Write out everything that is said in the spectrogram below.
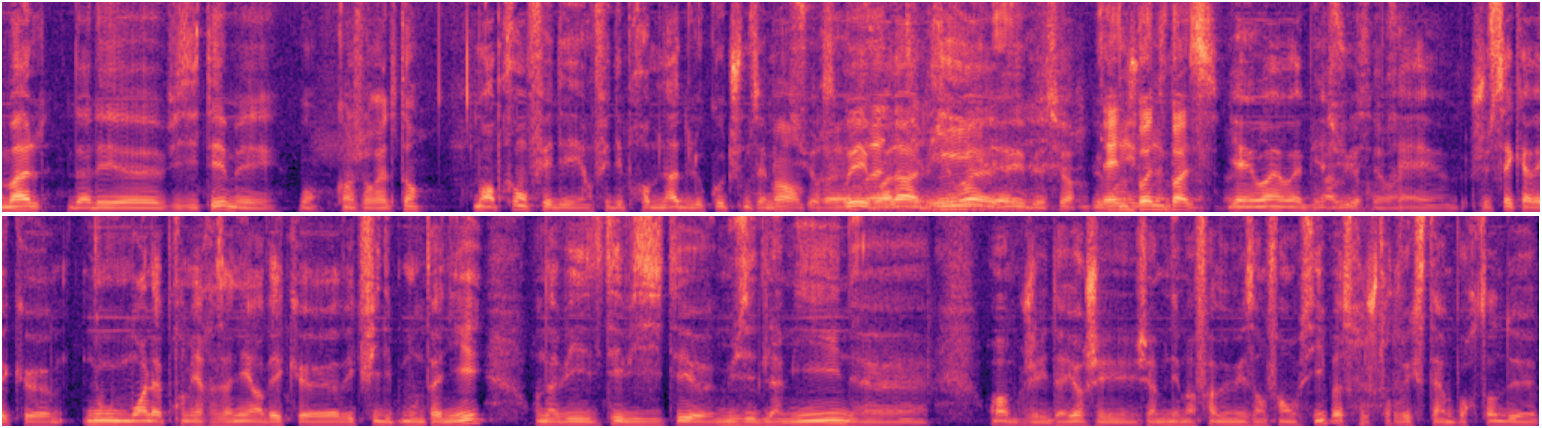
mal d'aller visiter, mais bon, quand j'aurai le temps. Bon, après, on fait des, on fait des promenades. Le coach nous amène sur. oui, voilà, oui, bien sûr. Il y a une bonne base. Oui, ouais, bien ah sûr. après, je sais qu'avec nous, moi, la première année avec, avec Philippe Montagnier, on avait été visiter musée de la mine. D'ailleurs, j'ai amené ma femme et mes enfants aussi parce que je trouvais que c'était important de,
